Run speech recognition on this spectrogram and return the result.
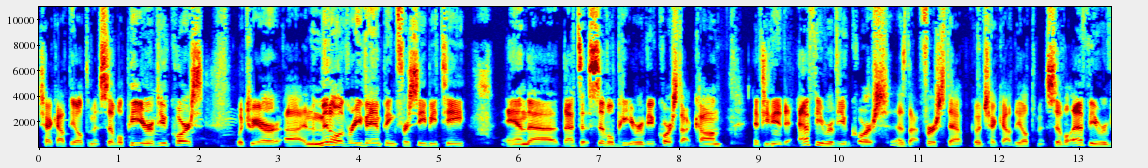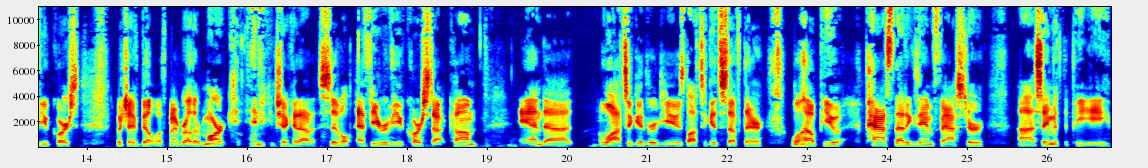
check out the Ultimate Civil PE Review course, which we are uh, in the middle of revamping for CBT. And uh, that's at civilpereviewcourse.com. If you need an FE review course as that first step, go check out the Ultimate Civil FE Review course, which I've built with my brother Mark. And you can check it out at civilfereviewcourse.com. And uh, lots of good reviews, lots of good stuff there will help you pass that exam faster uh, same with the PE.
